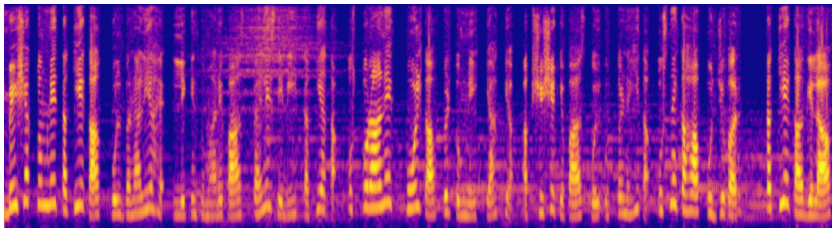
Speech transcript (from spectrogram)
बेशक तुमने तकिए का खोल बना लिया है, लेकिन तुम्हारे पास पहले से भी तकिया था। उस पुराने खोल का फिर तुमने क्या किया? अब शिष्य के पास कोई उत्तर नहीं था। उसने कहा, पूज्यवर, तकिए का गिलाफ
